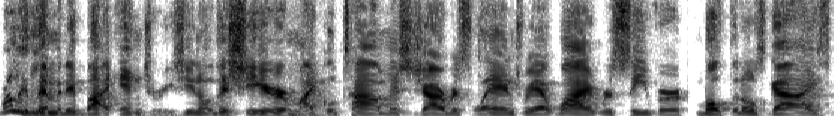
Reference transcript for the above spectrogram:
really limited by injuries. You know, this year, Michael Thomas, Jarvis Landry at wide receiver, both of those guys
